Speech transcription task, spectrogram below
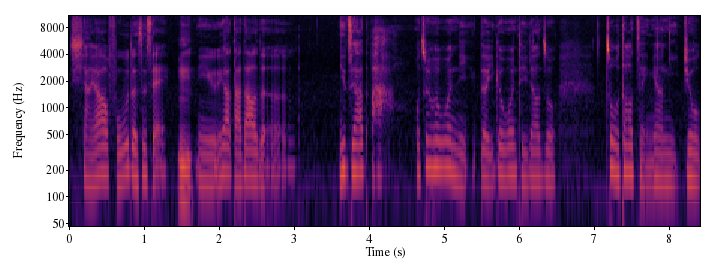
想要服务的是谁？嗯、你要达到的，你只要啊，我最会问你的一个问题叫做：做到怎样你就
